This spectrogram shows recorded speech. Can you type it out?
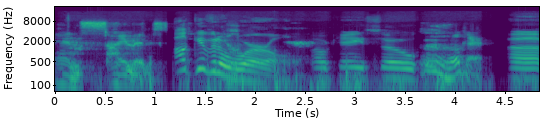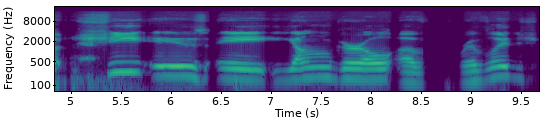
And silence. I'll give it a whirl. Okay, so okay. uh she is a young girl of privilege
